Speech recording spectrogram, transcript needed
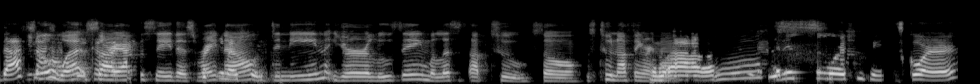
that's you know what. Sorry, I have to say this right now. Deneen, you're losing. Melissa's up two, so it's two nothing right wow. now. Wow, I didn't know score.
